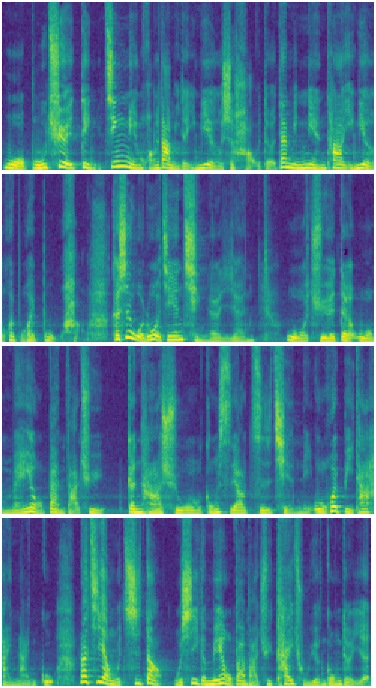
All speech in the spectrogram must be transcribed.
我不确定今年黄大米的营业额是好的，但明年它营业额会不会不好？可是我如果今天请了人，我觉得我没有办法去跟他说公司要支钱你，我会比他还难过。那既然我知道我是一个没有办法去开除员工的人，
